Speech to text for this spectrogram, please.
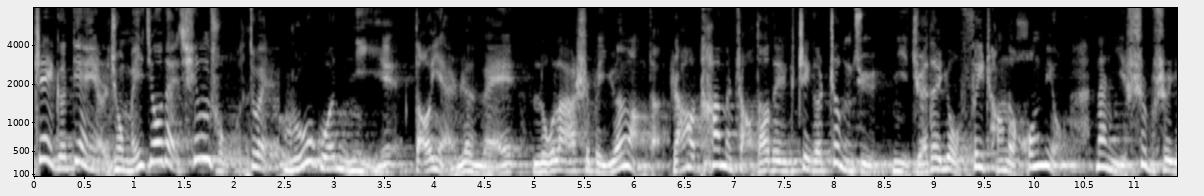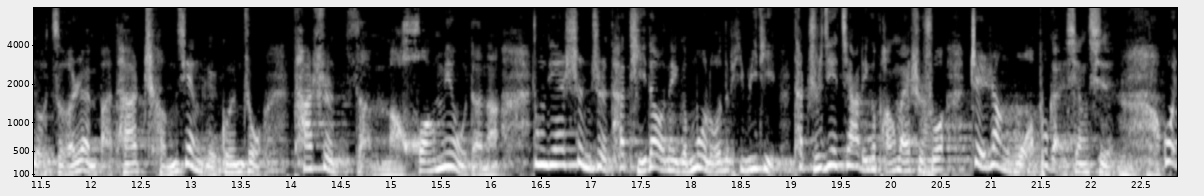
这个电影就没交代清楚。对，如果你导演认为卢拉是被冤枉的，然后他们找到的这个证据，你觉得又非常的荒谬，那你是不是有责任把它呈现给观众？他是怎么荒谬的呢？中间甚至他提到那个莫罗的 PPT，他直接加了一个旁白，是说这让我不敢相信。我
